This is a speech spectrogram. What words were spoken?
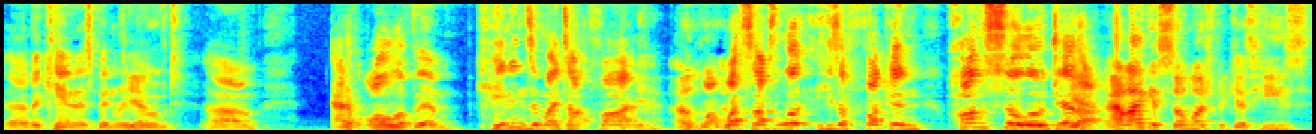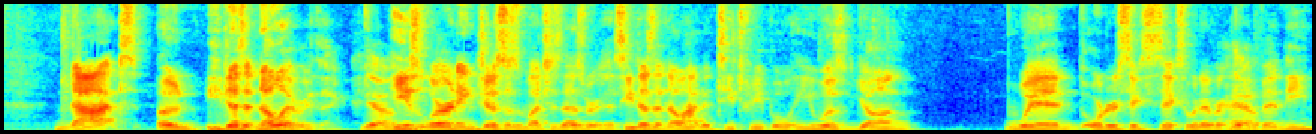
Uh, the canon has been removed. Um, out of all of them, Kanan's in my top five. Yeah, I- Wha- What's not to look? He's a fucking Han Solo Jedi. Yeah, I like it so much because he's not uh, he doesn't know everything. Yeah. He's learning just as much as Ezra is. He doesn't know how to teach people. He was young when Order 66 or whatever Yeah. happened. He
